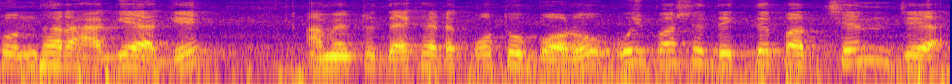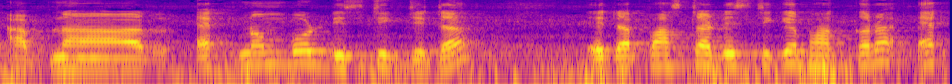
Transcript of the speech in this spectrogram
সন্ধ্যার আগে আগে আমি একটু দেখা এটা কত বড়। ওই পাশে দেখতে পাচ্ছেন যে আপনার এক নম্বর ডিস্ট্রিক্ট যেটা, এটা পাঁচটা ডিস্ট্রিক্টে ভাগ করা। এক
